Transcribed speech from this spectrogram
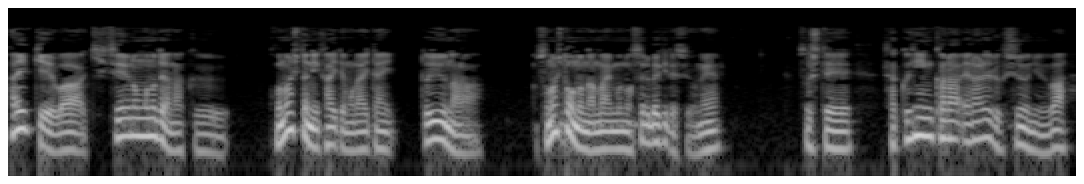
背景は規制のものではなく、この人に書いてもらいたいというなら、その人の名前も載せるべきですよね。そして作品から得られる収入は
